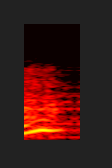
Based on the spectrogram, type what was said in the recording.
ம்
